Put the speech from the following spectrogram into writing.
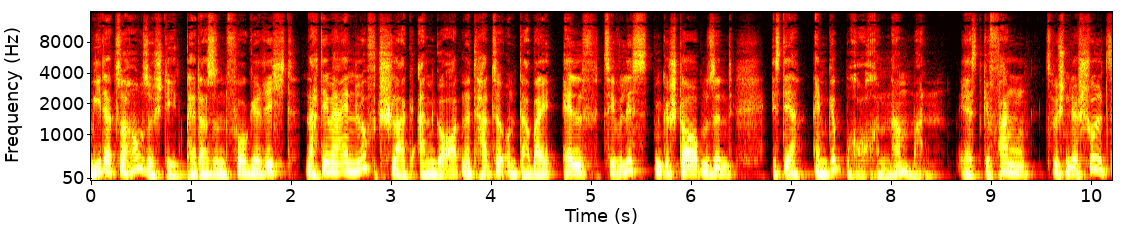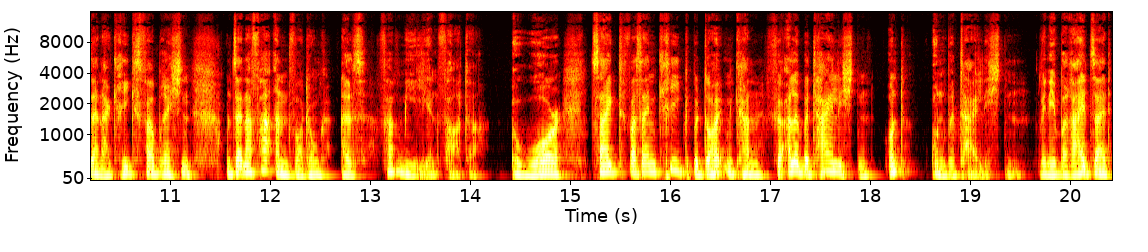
Wieder zu Hause steht Patterson vor Gericht. Nachdem er einen Luftschlag angeordnet hatte und dabei elf Zivilisten gestorben sind, ist er ein gebrochener Mann. Er ist gefangen zwischen der Schuld seiner Kriegsverbrechen und seiner Verantwortung als Familienvater. A War zeigt, was ein Krieg bedeuten kann für alle Beteiligten und Unbeteiligten. Wenn ihr bereit seid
